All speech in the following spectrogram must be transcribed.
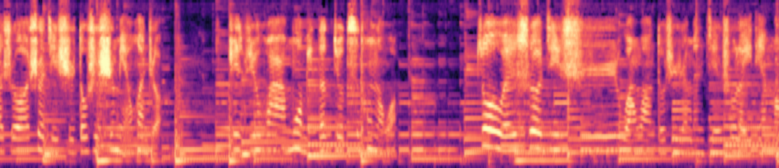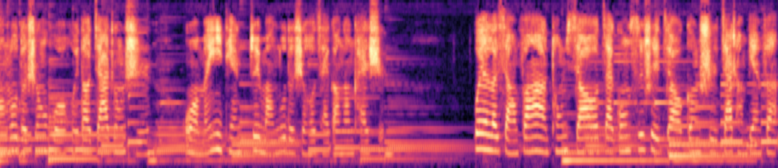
他说设计师都是失眠患者，这句话莫名的就刺痛了我。作为设计师，往往都是人们结束了一天忙碌的生活，回到家中时，我们一天最忙碌的时候才刚刚开始。为了想方案通宵，在公司睡觉更是家常便饭。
